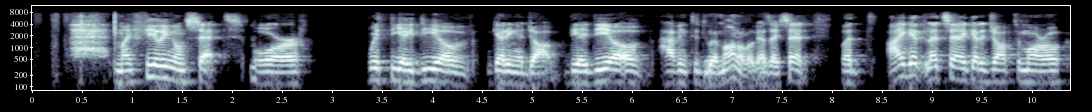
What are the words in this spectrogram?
my feeling on set or with the idea of getting a job, the idea of having to do a monologue, as I said. But I get, let's say I get a job tomorrow.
